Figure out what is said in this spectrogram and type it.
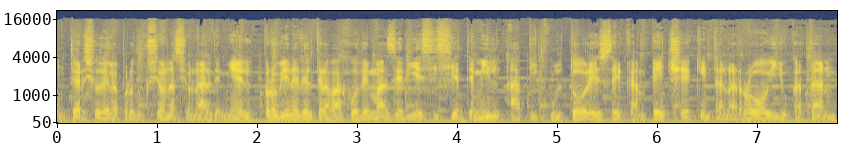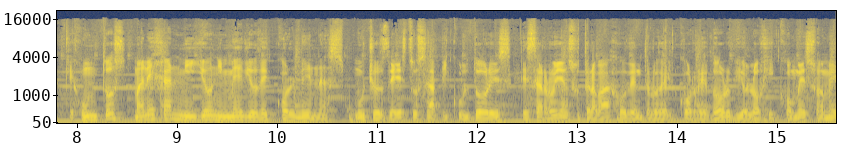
Un tercio de la producción nacional de miel proviene del trabajo de más de 17 mil apicultores de Campeche, Quintana Roo y Yucatán, que juntos manejan millón y medio de colmenas. Muchos de estos apicultores desarrollan su trabajo dentro del corredor biológico mesoamericano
